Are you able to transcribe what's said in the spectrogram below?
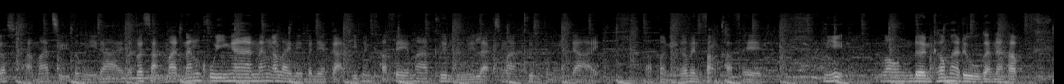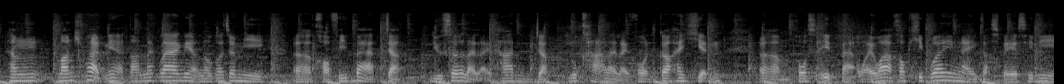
ก็สามารถซื้อตรงนี้ได้ แล้วก็สามารถนั่งคุยงานนั่งอะไรในบรรยากาศที่เป็นคาเฟ่มากขึ้นหรือ relax มากขึ้นตรงนี้ได้ฝั่งนี้ก็เป็นฝั่งคาเฟ่นี้ ลองเดินเข้ามาดูกันนะครับทาง Launchpad เนี่ยตอนแรกๆเนี่ยเราก็จะมีอขอ feedback จาก User หลาย ๆ ท่าน จากลูกค้าหลาย ๆ คนก็ให้เขียน Post-it แปะไว้ว่าเขาคิดว่ายังไงกับ Space ที่นี่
